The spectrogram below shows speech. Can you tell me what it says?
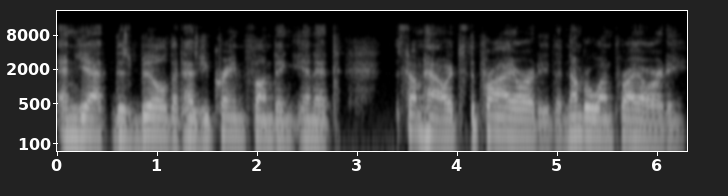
and yet this bill that has Ukraine funding in it, somehow it's the priority, the number one priority,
